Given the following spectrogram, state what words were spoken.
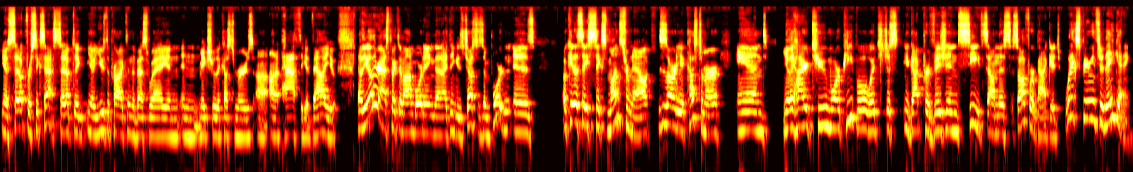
you know, set up for success, set up to, you know, use the product in the best way and, and make sure the customer's uh, on a path to get value. Now, the other aspect of onboarding that I think is just as important is, okay, let's say six months from now, this is already a customer and you know they hired two more people which just you know, got provisioned seats on this software package what experience are they getting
